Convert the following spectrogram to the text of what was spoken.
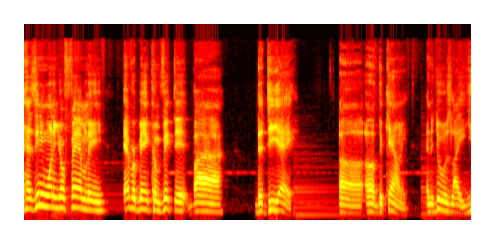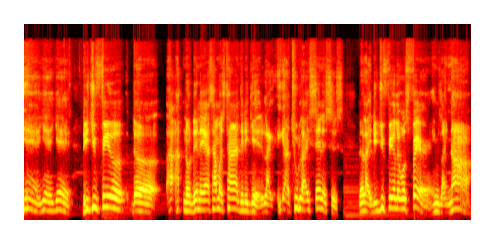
has anyone in your family ever been convicted by the DA uh, of the county? And the dude was like, yeah, yeah, yeah. Did you feel the no? Then they asked how much time did he get? Like he got two life sentences. They're like, did you feel it was fair? And he was like, nah.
